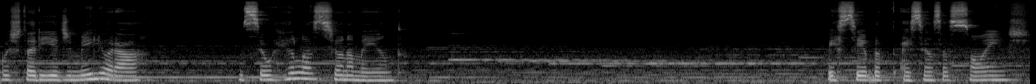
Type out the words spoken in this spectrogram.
gostaria de melhorar o seu relacionamento. Perceba as sensações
